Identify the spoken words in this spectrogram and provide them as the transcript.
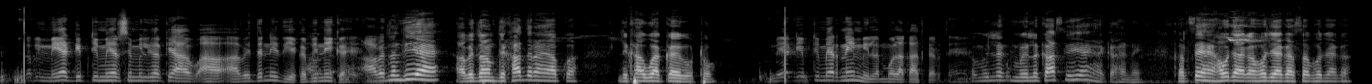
कभी मेयर डिप्टी मेयर से मिलकर के आ- आ- आवेदन नहीं दिए? कभी नहीं कहे? आवेदन दिया है। आवेदन हम दिखा दे रहे हैं आपका। लिखा हुआ कई गो ठो मेयर डिप्टी मेयर नहीं मिल मुलाकात करते हैं। तो मिल मुलाकात की है कहा नहीं? करते हैं हो जाएगा हो जाएगा सब हो जाएगा।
